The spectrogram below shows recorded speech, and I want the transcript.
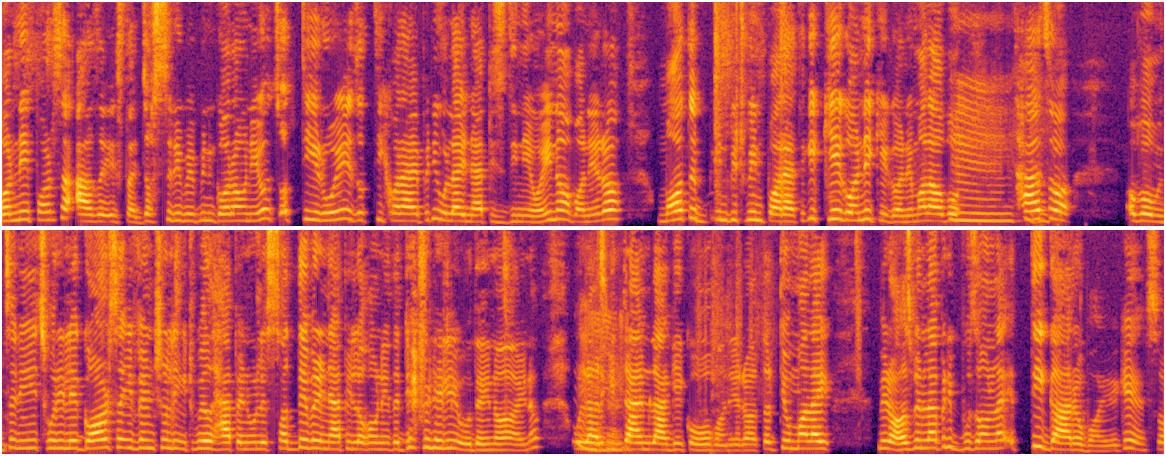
गर्नै पर्छ आज यसलाई जसरी भए पनि गराउने हो जति रोए जति कराए पनि उसलाई न्यापिस दिने होइन भनेर म त इन बिट्विन पराएको थिएँ कि के गर्ने के गर्ने? मलाई अब थाहा छ अब हुन्छ नि छोरीले गर्छ इभेन्चुली इट विल ह्यापन उसले सधैँभरि न्यापी लगाउने त डेफिनेटली हुँदैन होइन? उसलाई अलिकति टाइम लागेको हो भनेर। तर त्यो मलाई मेरो हस्बेन्डलाई पनि बुझाउनलाई यति गाह्रो भयो के? सो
